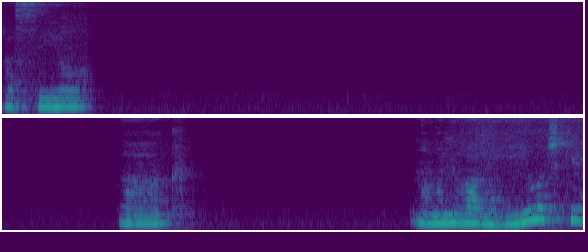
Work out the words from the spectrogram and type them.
Красиво. Так. Намалювали гілочки.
